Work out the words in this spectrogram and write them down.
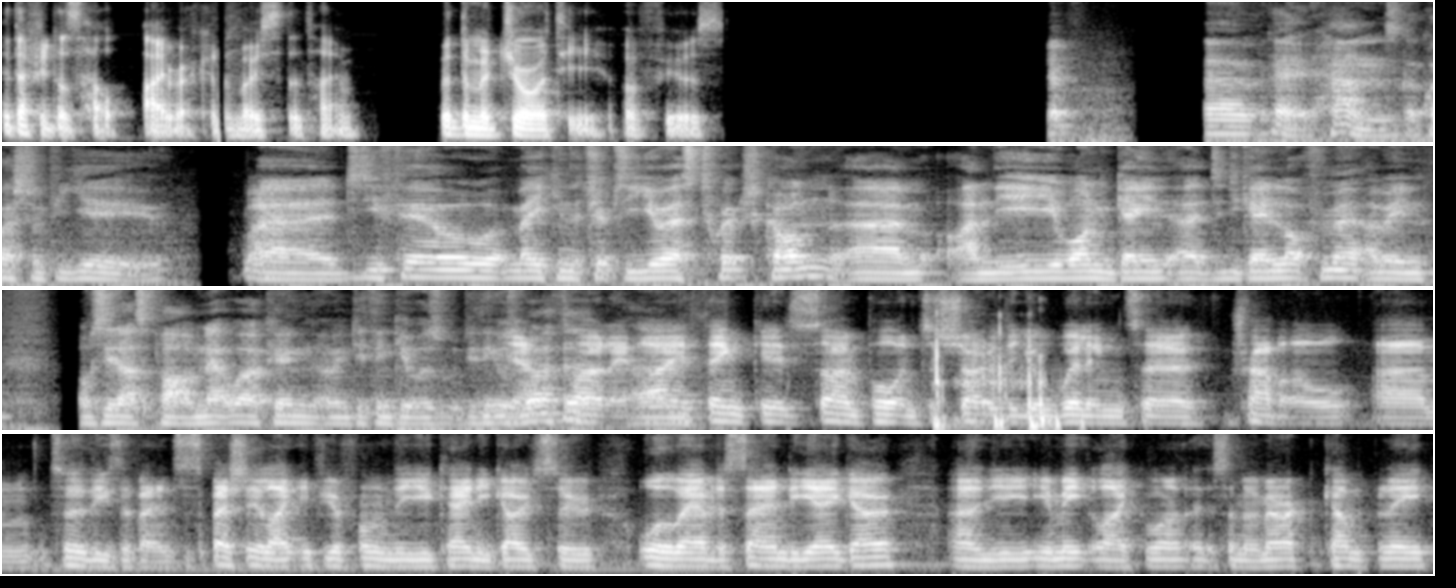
it definitely does help. I reckon most of the time with the majority of viewers. Uh, okay, Hans, got a question for you. Uh, did you feel making the trip to US TwitchCon um, and the EU one gain? Uh, did you gain a lot from it? I mean, obviously that's part of networking. I mean, do you think it was? Do you think it was yeah, worth totally. it? I Um, think it's so important to show that you're willing to travel um, to these events, especially like if you're from the UK and you go to all the way over to San Diego and you, you meet like one some American company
